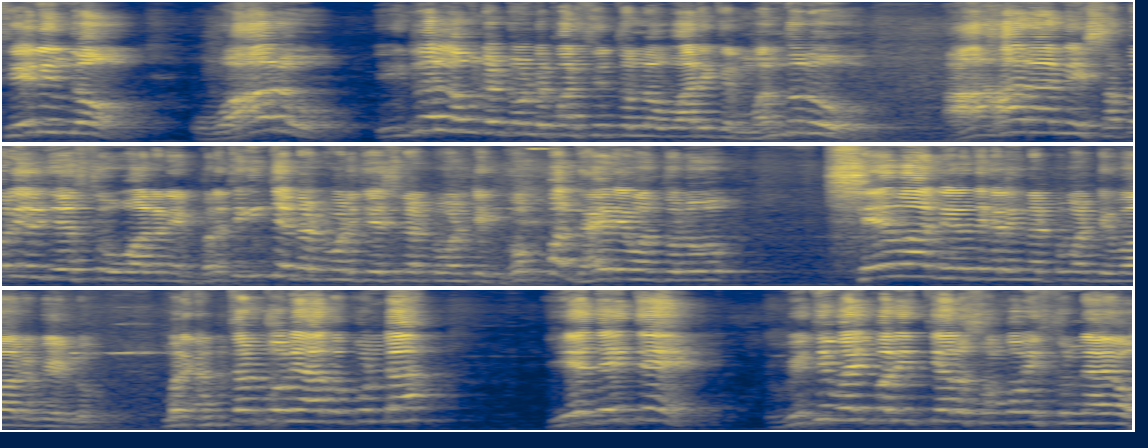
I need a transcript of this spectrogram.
తేలిందో వారు ఇళ్ళలో ఉన్నటువంటి పరిస్థితుల్లో వారికి మందులు ఆహారాన్ని సపర్యలు చేస్తూ వాళ్ళని బ్రతికించేటటువంటి చేసినటువంటి గొప్ప ధైర్యవంతులు సేవా నిరత కలిగినటువంటి వారు వీళ్ళు. మరి అంతటితోనే ఆగకుండా ఏదైతే విధి వైపరీత్యాలు సంభవిస్తున్నాయో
